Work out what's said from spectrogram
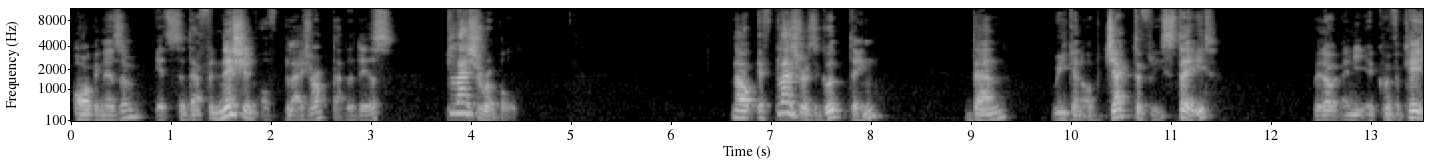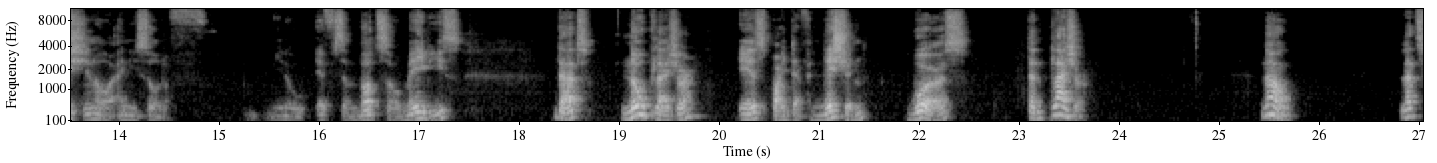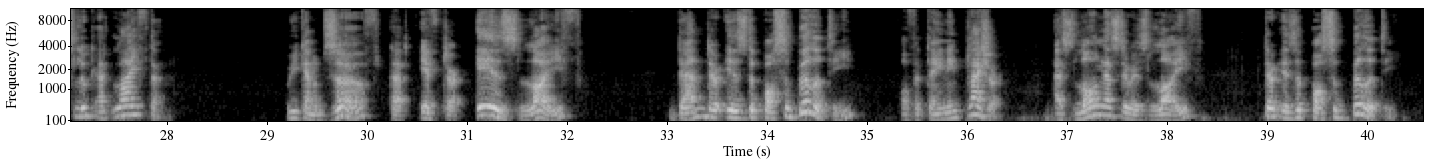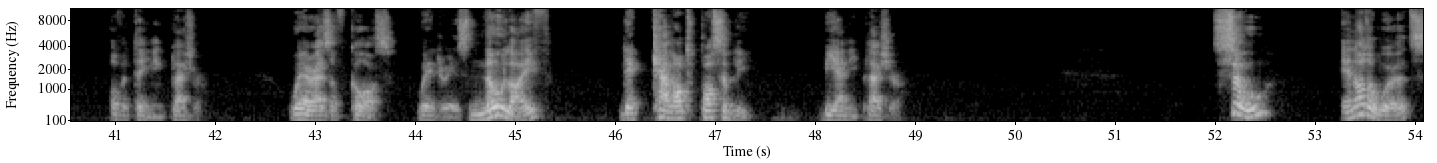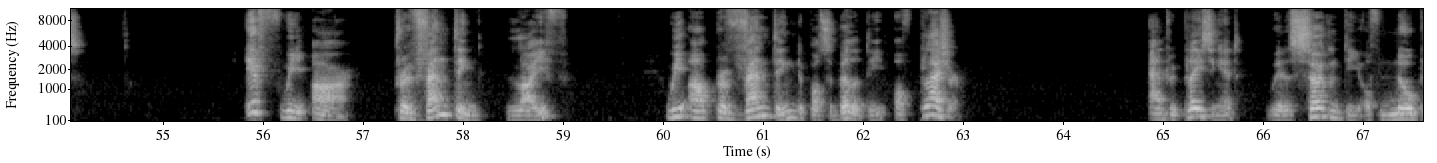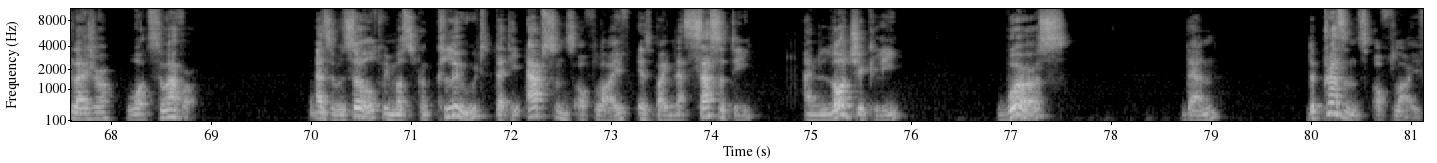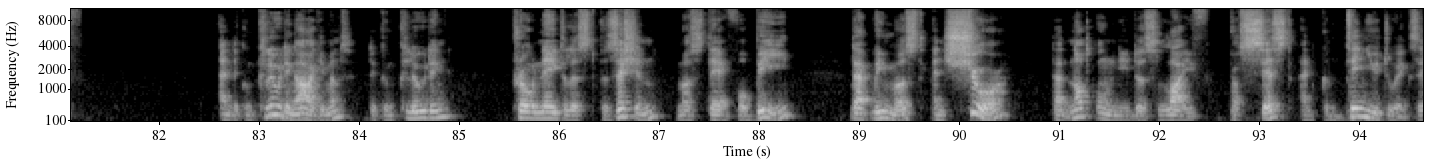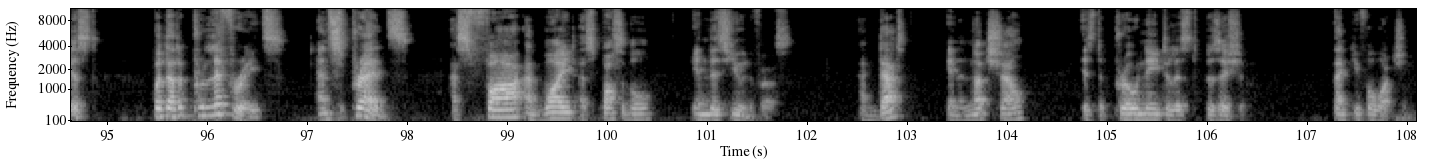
organism. It's the definition of pleasure that it is pleasurable. Now, if pleasure is a good thing, then we can objectively state, without any equivocation or any sort of, you know, ifs and buts or maybes, that no pleasure is, by definition, worse than pleasure. Now, let's look at life then. We can observe that if there is life, then there is the possibility of attaining pleasure. As long as there is life, there is a possibility of attaining pleasure. Whereas, of course, where there is no life, there cannot possibly be any pleasure. So, in other words, if we are preventing life, we are preventing the possibility of pleasure and replacing it with a certainty of no pleasure whatsoever. As a result, we must conclude that the absence of life is by necessity and logically worse than the presence of life. And the concluding argument, the concluding pronatalist position must therefore be that we must ensure that not only does life persist and continue to exist, but that it proliferates and spreads as far and wide as possible in this universe. And that, in a nutshell, is the pronatalist position. Thank you for watching.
